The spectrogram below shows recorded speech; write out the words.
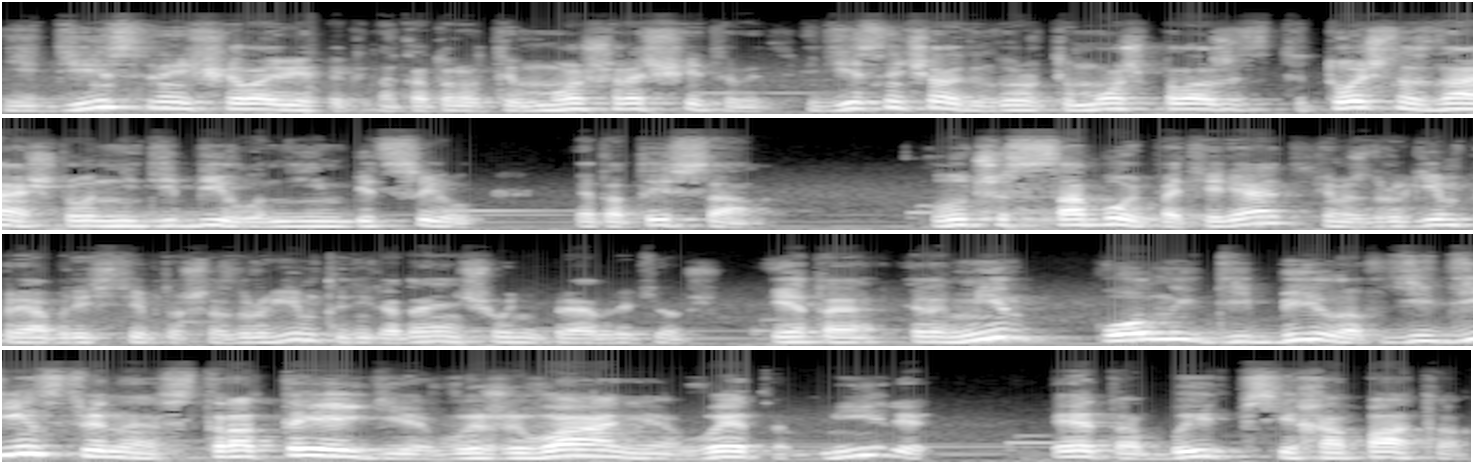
Единственный человек, на которого ты можешь рассчитывать, единственный человек, на которого ты можешь положиться, ты точно знаешь, что он не дебил, он не имбецил, это ты сам лучше с собой потерять, чем с другим приобрести, потому что с другим ты никогда ничего не приобретешь. И это, это мир полный дебилов. Единственная стратегия выживания в этом мире – это быть психопатом.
